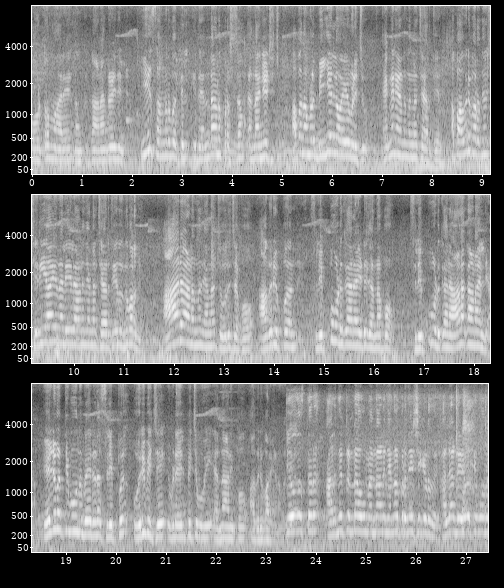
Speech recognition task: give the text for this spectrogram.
വോട്ടർമാരെ നമുക്ക് കാണാൻ കഴിഞ്ഞില്ല. ഈ സന്ദർഭത്തിൽ ഇതെന്താണ് പ്രശ്നം എന്ന് അന്വേഷിച്ചു. അപ്പോൾ നമ്മൾ ബി എൽ ഒയെ വിളിച്ചു. എങ്ങനെയാണ് നിങ്ങൾ ചേർത്തിയത്? അപ്പോൾ അവർ പറഞ്ഞു ശരിയായ നിലയിലാണ് ഞങ്ങൾ ചേർത്തിയതെന്ന് പറഞ്ഞു. ആരാണെന്ന് ഞങ്ങൾ ചോദിച്ചപ്പോൾ അവരിപ്പോൾ സ്ലിപ്പ് കൊടുക്കാനായിട്ട് ചെന്നപ്പോൾ സ്ലിപ്പ് കൊടുക്കാൻ ആളെ കാണാനില്ല. എഴുപത്തിമൂന്ന് പേരുടെ സ്ലിപ്പ് ഒരുമിച്ച് ഇവിടെ ഏൽപ്പിച്ചു പോയി എന്നാണ് ഇപ്പോൾ അവർ പറയുന്നത് ഉദ്യോഗസ്ഥർ അറിഞ്ഞിട്ടുണ്ടാവും എന്നാണ് ഞങ്ങൾ പ്രതീക്ഷിക്കുന്നത്. അല്ലാണ്ട് എഴുപത്തിമൂന്ന്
